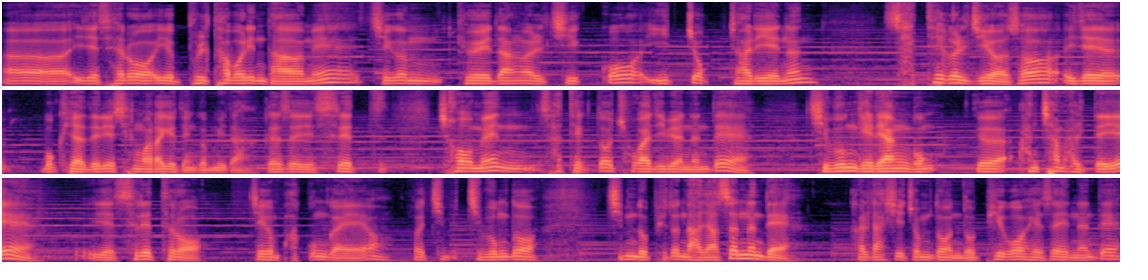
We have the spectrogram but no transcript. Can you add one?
어, 이제 새로 불타버린 다음에 지금 교회당을 짓고 이쪽 자리에는 사택을 지어서 이제 목회자들이 생활하게 된 겁니다. 그래서 이제 스레트 처음엔 사택도 초가집이었는데 지붕 개량 공, 그 한참 할 때에 이제 스레트로 지금 바꾼 거예요. 그 지, 지붕도 집 높이도 낮았었는데 그걸 다시 좀 더 높이고 해서 했는데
